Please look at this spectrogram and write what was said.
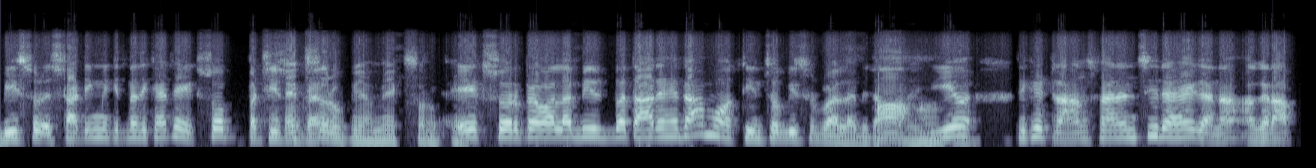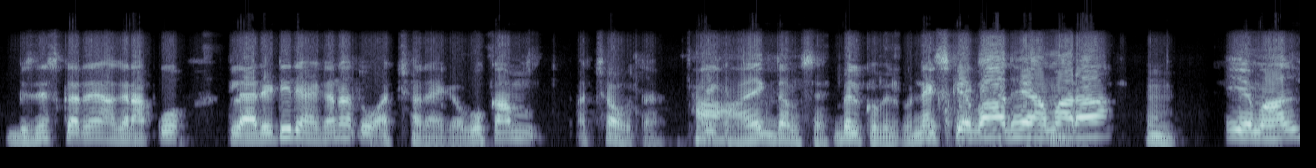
बीस स्टार्टिंग में कितना दिखाए थे? एक सौ पच्चीस एक सौ रुपया में एक सौ रुपया। एक सौ रुपए वाला भी बता रहे हैं दाम और तीन सौ बीस रुपए वाला भी दाम हाँ, हैं। ये हाँ। देखिए ट्रांसपेरेंसी रहेगा ना अगर आप बिज़नेस कर रहे हैं अगर आपको क्लैरिटी रहेगा ना तो अच्छा रहेगा। वो काम अच्छा होता है। हाँ हाँ? एकदम से। बिल्कुल बिल्कुल। नेक्स्ट इसके बाद है हमारा हम्म। ये माल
